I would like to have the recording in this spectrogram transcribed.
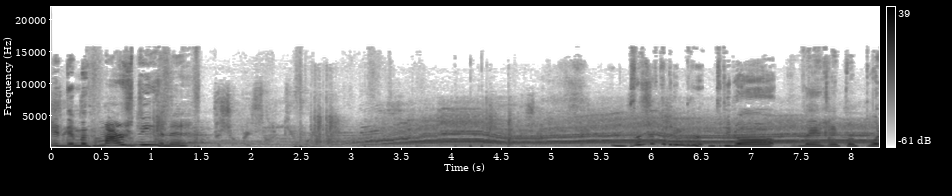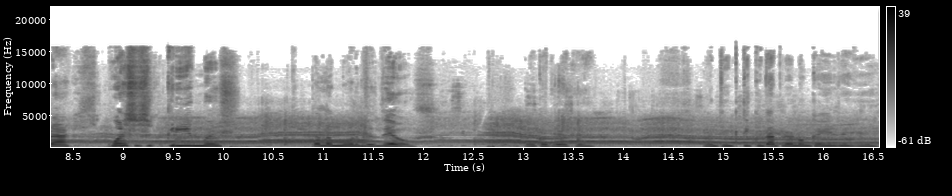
E deu-me aqui uma ajudinha, né? Deixa eu pensar aqui, foi. Você poderia pedir ao VR para parar com esses crimes? Pelo amor de Deus. Aqui. Eu tenho que ter cuidado para eu não cair daqui.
